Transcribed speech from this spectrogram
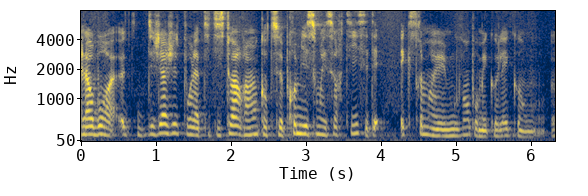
Alors bon, euh, déjà juste pour la petite histoire, vraiment quand ce premier son est sorti, c'était extrêmement émouvant pour mes collègues quand, euh,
